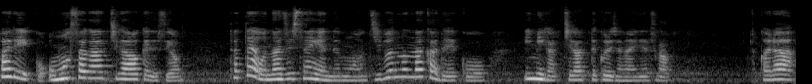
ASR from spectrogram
ぱりこう重さが違うわけですよ。たとえ同じ1000円でも自分の中でこう意味が違ってくるじゃないですか。だから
